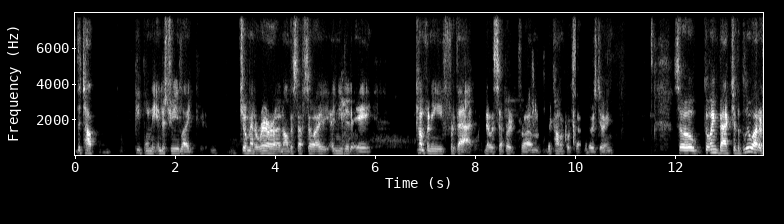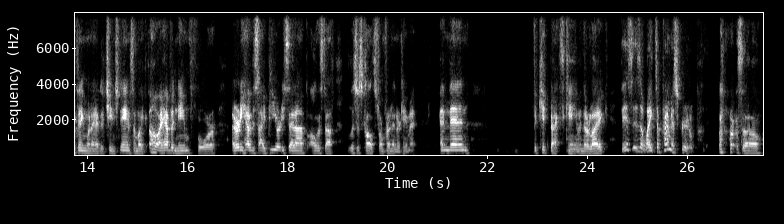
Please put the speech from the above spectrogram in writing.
the top people in the industry, like Joe Madureira and all this stuff. So I, I needed a company for that that was separate from the comic book stuff that I was doing. So going back to the Blue Water thing, when I had to change names, I'm like, oh, I have a name for I already have this IP already set up, all this stuff. Let's just call it Stormfront Entertainment. And then the kickbacks came and they're like, this is a white supremacist group. so,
